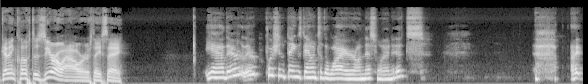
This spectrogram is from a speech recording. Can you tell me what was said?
getting close to zero hours, they say. Yeah, they're they're pushing things down to the wire on this one. It's I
